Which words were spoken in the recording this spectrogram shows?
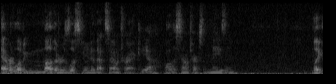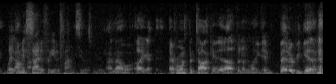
ever loving mother is listening to that soundtrack. Yeah. Oh, the soundtrack's amazing. Like Like, I'm excited for you to finally see this movie. I know, like everyone's been talking it up, and I'm like, it better be good.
